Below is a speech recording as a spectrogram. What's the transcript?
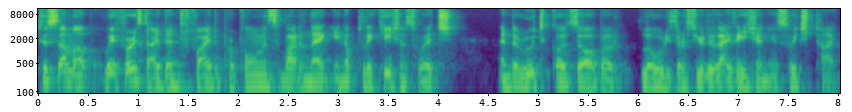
To sum up, we first identified the performance bottleneck in application switch and the root cause of a low resource utilization in switch time.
